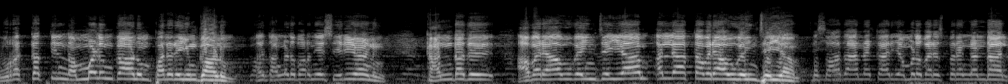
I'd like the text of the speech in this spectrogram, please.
ഉറക്കത്തിൽ നമ്മളും കാണും പലരെയും കാണും. അത് തങ്ങൾ പറഞ്ഞത് ശരിയാണ്. കണ്ടത് അവരാവുകയും ചെയ്യാം അല്ലാത്തവരാവുകയും ചെയ്യാം. ഇപ്പൊ സാധാരണക്കാർ നമ്മൾ പരസ്പരം കണ്ടാൽ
